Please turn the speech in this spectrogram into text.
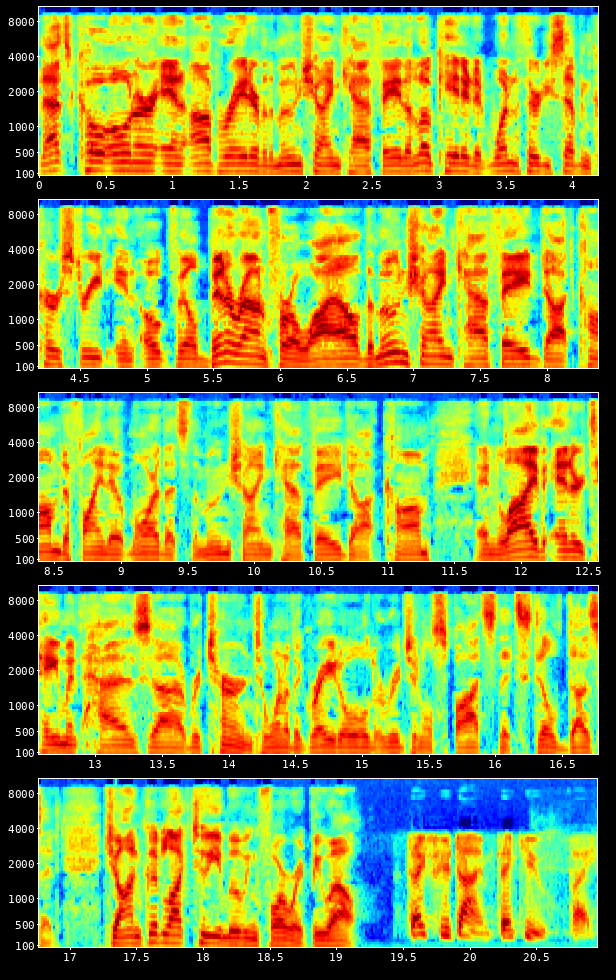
That's co-owner and operator of the Moonshine Cafe. They're located at 137 Kerr Street in Oakville. Been around for a while. The TheMoonshineCafe.com to find out more. That's the TheMoonshineCafe.com. And live entertainment has uh, returned to one of the great old original spots that still does it. John, good luck to you moving forward. Be well. Thanks for your time. Thank you. Bye.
